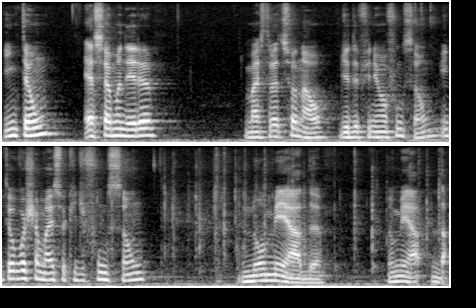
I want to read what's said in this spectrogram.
Então, essa é a maneira mais tradicional de definir uma função. Então eu vou chamar isso aqui de função nomeada. Nomeada.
